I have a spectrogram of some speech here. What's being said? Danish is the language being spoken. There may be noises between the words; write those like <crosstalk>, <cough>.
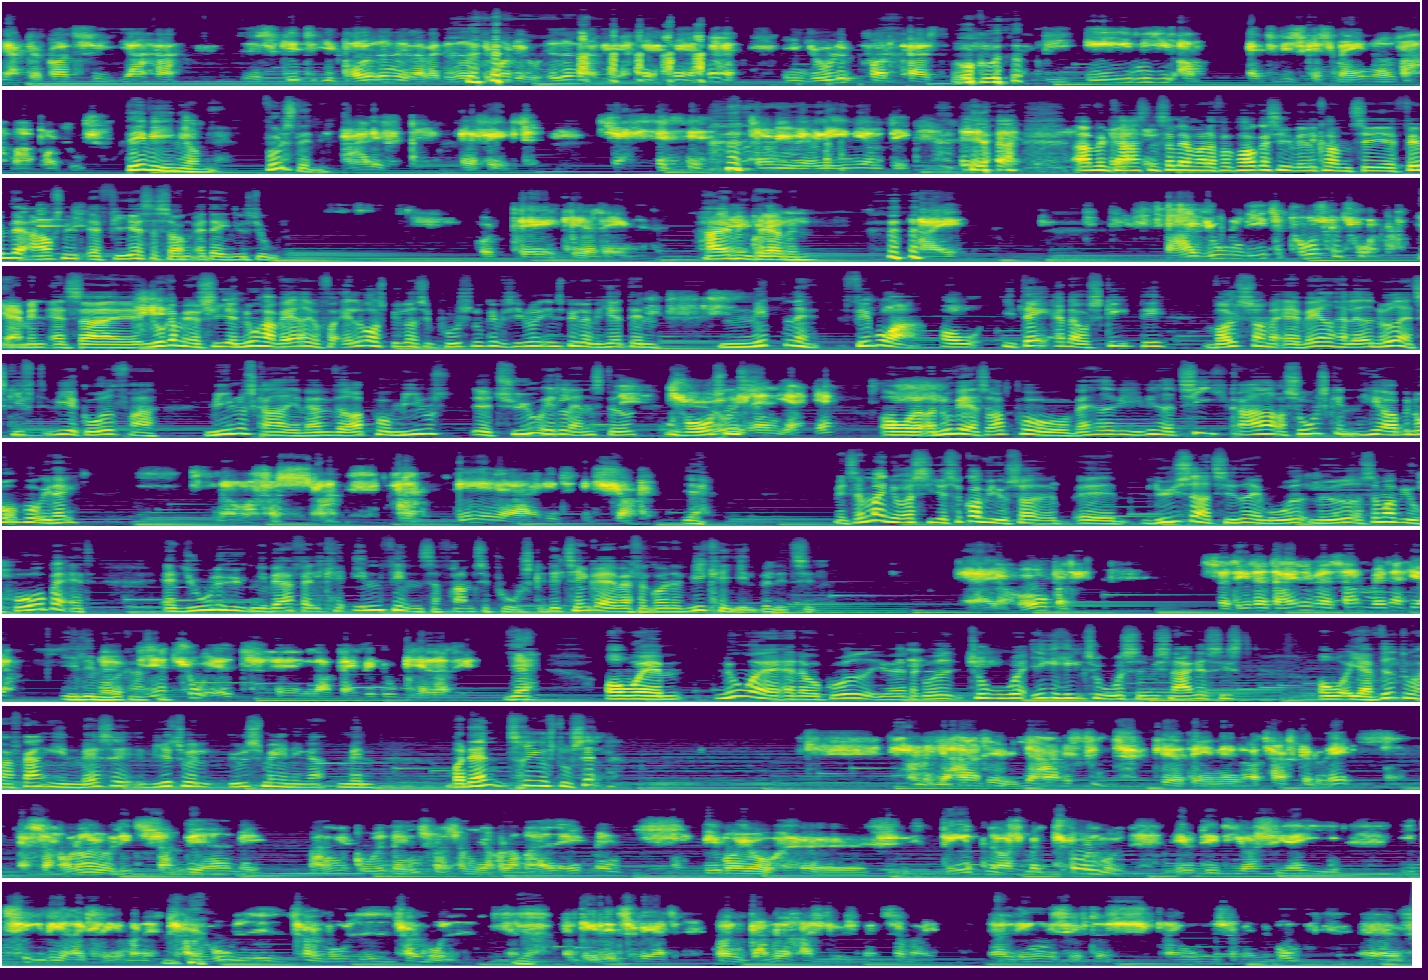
jeg kan godt se, jeg har er skidt i grøden, eller hvad det hedder. Det må det jo hedde, når det er en julepodcast. Vi er enige om, at vi skal smage noget fra Amager Bryghus. Det er vi enige om, ja. Fuldstændig. Ja, det er perfekt. Så, <laughs> så er vi vel enige om det. <laughs> Ja. ja, men Karsten, så lad mig da for pokker sige velkommen til femte afsnit af fjerde sæson af Daniels jul. Goddag, kære Daniel. Hej, min kære ven. <laughs> Hej. Bare julen lige til påske, tror jeg. Ja, men altså, øh, nu kan man jo sige, at nu har vejret jo for alvor spillet os i pus. Nu kan vi sige, nu indspiller vi her den 19. februar, og i dag er der jo sket det voldsomme, vejret har lavet noget af et skift. Vi er gået fra minusgrader, hvad har vi været op på? Minus øh, 20 et eller andet sted i Horsens. Ja, ja. Og, øh, og nu er vi altså op på, hvad havde vi? Vi havde 10 grader og solskin heroppe nordpå i dag. Nå, for så. Ja, det er et, et chok. Ja. Men så må man jo også sige, at så går vi jo så øh, lysere tider i møde, og så må vi jo håbe, at, at julehyggen i hvert fald kan indfinde sig frem til påske. Det tænker jeg i hvert fald godt, at vi kan hjælpe lidt til. Ja, jeg håber det. Så det er da dejligt at være sammen med dig her. I lige måde, Øh, virtuelt, eller hvad vi nu kalder det. Ja, og øh, nu øh, er der jo gået, er der gået to uger, ikke helt to uger siden vi snakkede sidst, og jeg ved, du har haft gang i en masse virtuelle ølsmagninger, men hvordan trives du selv? Jamen, jeg har det, jeg har det fint, kære Daniel, og tak skal du have. Jeg savner jo lidt samværet med mange gode mennesker, som jeg holder meget af, men vi må jo øh, væbne os med tålmod. Det er jo det, de også siger i, i tv-reklamerne. Tålmodighed, tålmodighed, tålmodighed. Ja. Men det er lidt svært for en gammel restløs mand som mig. Jeg er længes efter at springe ud som en ung øh,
